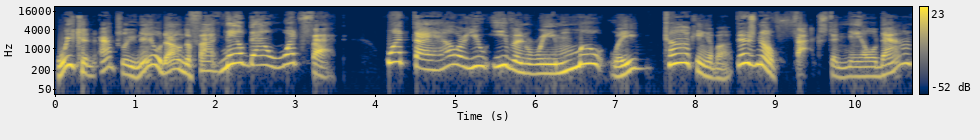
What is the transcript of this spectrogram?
We can absolutely nail down the fact. Nail down what fact? What the hell are you even remotely talking about? There's no facts to nail down.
